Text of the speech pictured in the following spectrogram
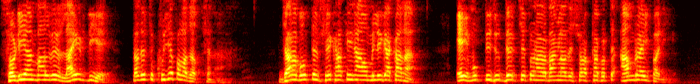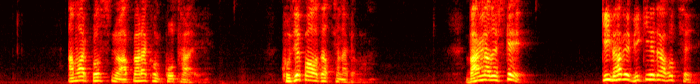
সোডিয়াম বাল্বের লাইট দিয়ে তাদের তো খুঁজে পাওয়া যাচ্ছে না। যারা বলতেন শেখ হাসিনা ও মিলিকা কানা এই মুক্তিযুদ্ধের চেতনার বাংলাদেশ রক্ষা করতে আমরাই পারি। আমার প্রশ্ন, আপনারা এখন কোথায়? খুঁজে পাওয়া যাচ্ছে না কেন? বাংলাদেশকে কীভাবে বিকিয়ে দেওয়া হচ্ছে?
